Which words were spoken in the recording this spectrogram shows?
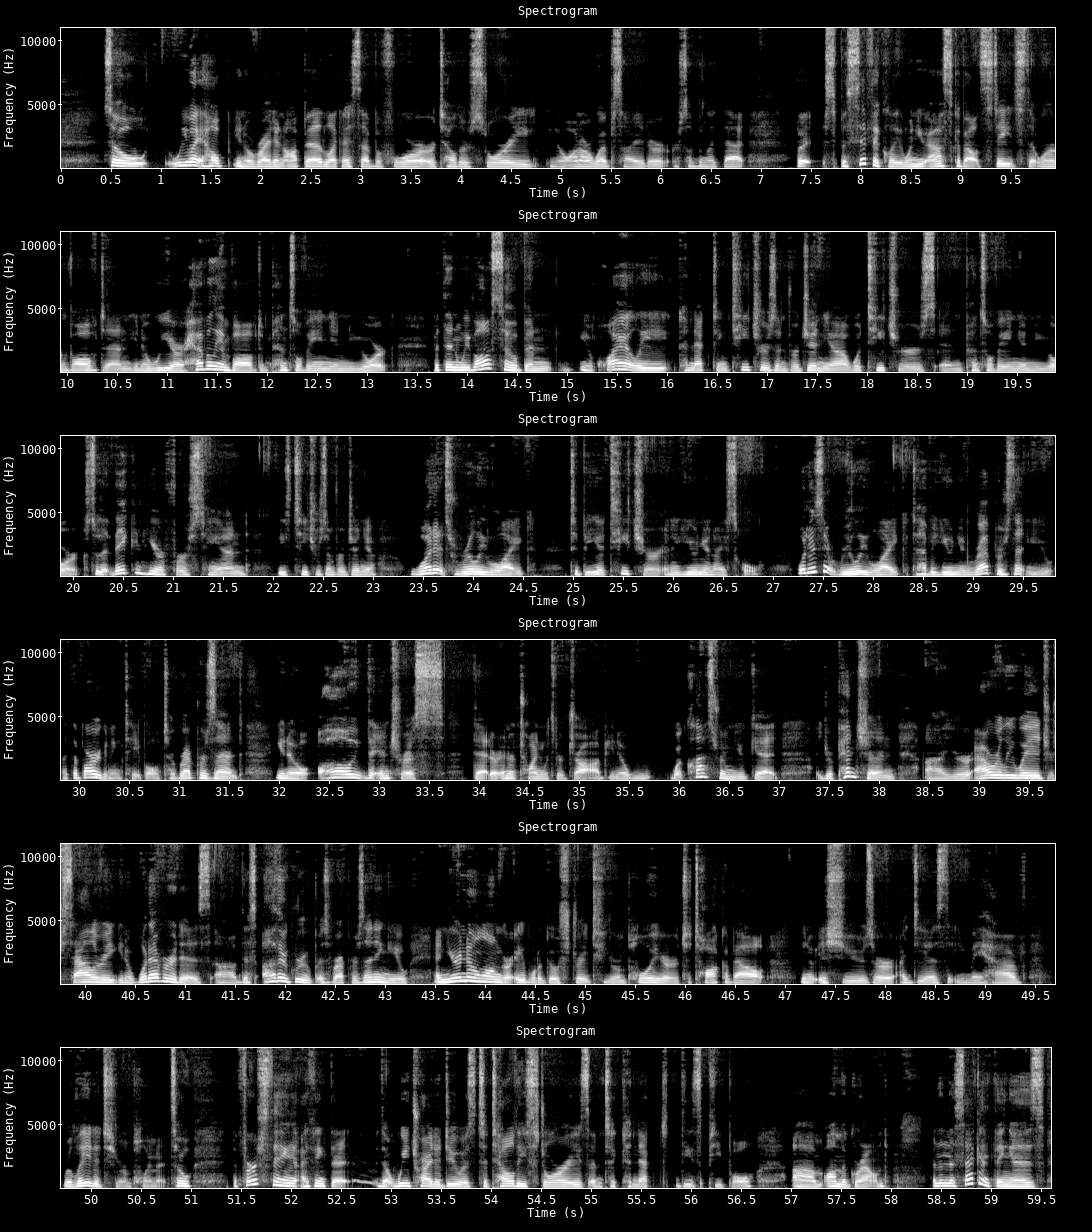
So we might help, you know, write an op-ed, like I said before, or tell their story, you know, on our website or, or something like that. But specifically, when you ask about states that we're involved in, you know, we are heavily involved in Pennsylvania and New York. But then we've also been, you know, quietly connecting teachers in Virginia with teachers in Pennsylvania and New York so that they can hear firsthand, these teachers in Virginia, what it's really like to be a teacher in a unionized school. what is it really like to have a union represent you at the bargaining table, to represent, you know, all the interests that are intertwined with your job. You know, what classroom you get, your pension, uh, your hourly wage, your salary, you know, whatever it is, uh, this other group is representing you and you're no longer able to go straight to your employer to talk about, you know, issues or ideas that you may have related to your employment. So the first thing I think that that we try to do is to tell these stories and to connect these people um, on the ground. And then the second thing is,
